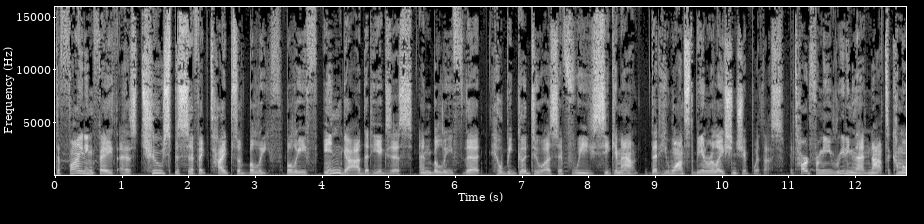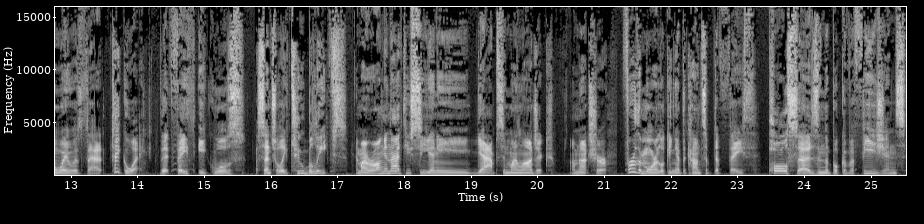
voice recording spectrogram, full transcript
defining faith as two specific types of belief belief in God that He exists, and belief that He'll be good to us if we seek Him out, that He wants to be in relationship with us. It's hard for me reading that not to come away with that takeaway that faith equals essentially two beliefs. Am I wrong in that? Do you see any gaps in my logic? I'm not sure. Furthermore, looking at the concept of faith, Paul says in the book of Ephesians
